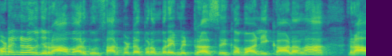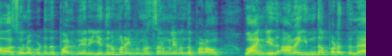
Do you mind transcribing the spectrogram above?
படங்களில் கொஞ்சம் ராவாக இருக்கும். சார்பட்ட பரம்பரை மெட்ராஸு கபாலி காலம்லாம் ராவா சொல்லப்பட்டது. பல்வேறு எதிர்மறை விமர்சனங்களையும் அந்த படம் வாங்கியது. ஆனால் இந்த படத்தில்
